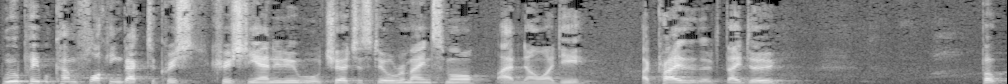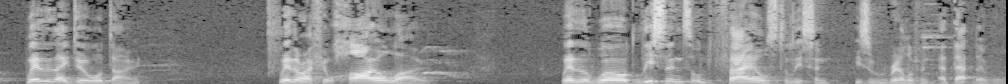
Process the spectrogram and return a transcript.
Will people come flocking back to Christianity? Will churches still remain small? I have no idea. I pray that they do. But whether they do or don't, whether I feel high or low, whether the world listens or fails to listen is irrelevant at that level.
